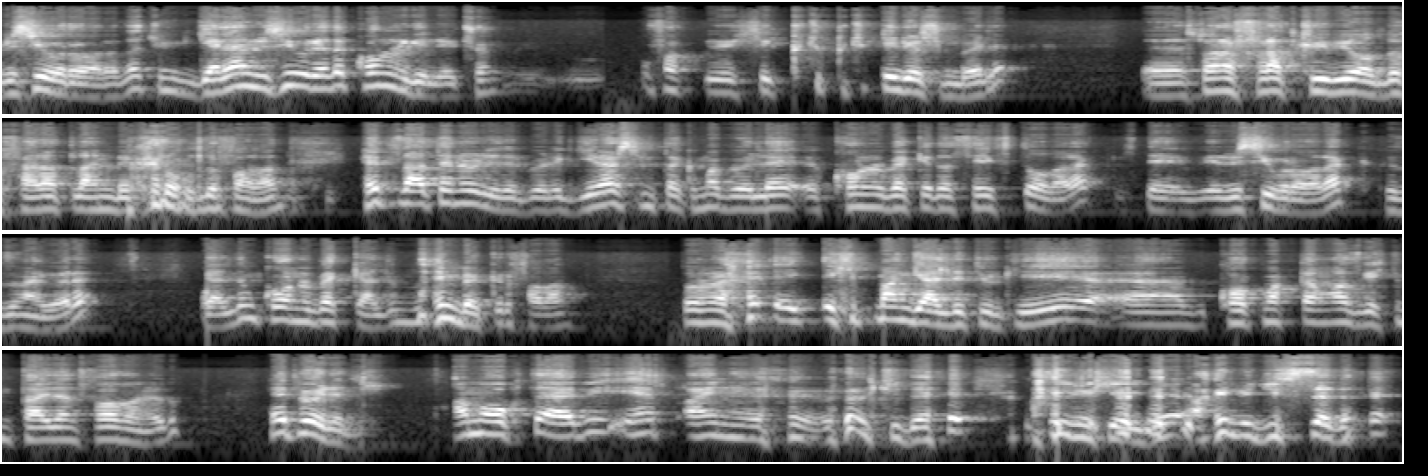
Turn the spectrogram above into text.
receiver arada. Çünkü gelen receiver'ya da corner geliyor. Çünkü ufak bir şey küçük küçük geliyorsun böyle. E, sonra Fırat QB oldu, Ferhat linebacker oldu falan. Hep zaten öyledir. Böyle girersin takıma böyle cornerback ya da safety olarak işte receiver olarak hızına göre. Geldim cornerback geldim linebacker falan. Sonra e- ekipman geldi Türkiye'ye. E, korkmaktan vazgeçtim. Tayland falan oynadım. Hep öyledir. Ama Oktay abi hep aynı ölçüde, aynı şeyde, aynı cüssede,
